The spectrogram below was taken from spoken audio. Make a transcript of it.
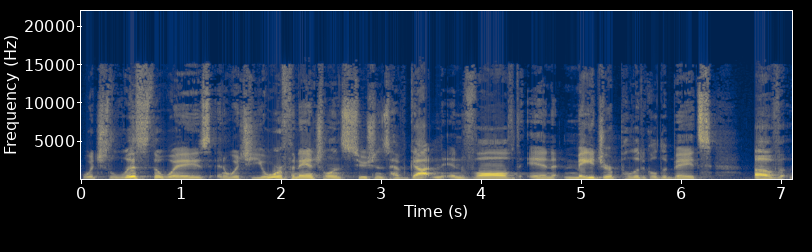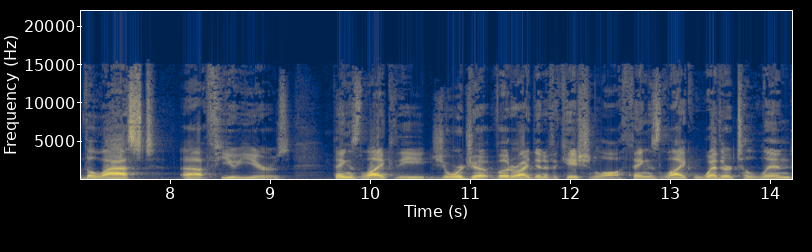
which lists the ways in which your financial institutions have gotten involved in major political debates of the last uh, few years. Things like the Georgia voter identification law, things like whether to lend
